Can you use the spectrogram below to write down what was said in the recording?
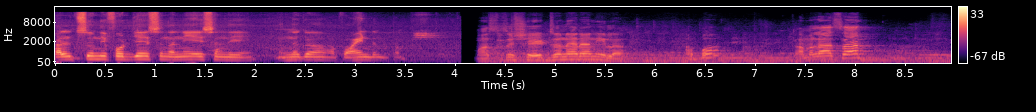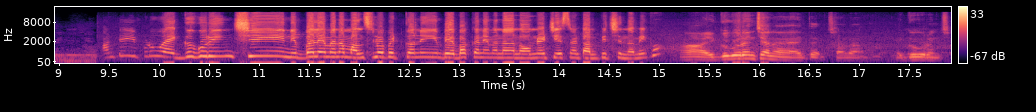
కలుస్తుంది ఫుడ్ చేస్తుంది అన్ని చేస్తుంది. ఎందుకు ఆ పాయింట్ అంత? మస్తు షేడ్స్ ఉన్నారా నీలా. అబ్బా కమలాసన్ అంటే ఇప్పుడు ఎగ్ గురించి నిబ్బల్ ఏమైనా మనసులో పెట్టుకొని బేబక్కని ఏమైనా నామినేట్ చేసినట్టు అనిపించిందా మీకు? ఆ, ఎగ్ గురించి అయితే చాలా ఎగ్ గురించి.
